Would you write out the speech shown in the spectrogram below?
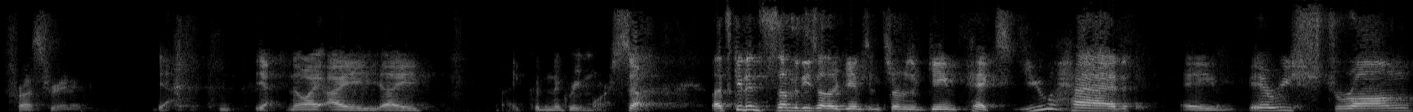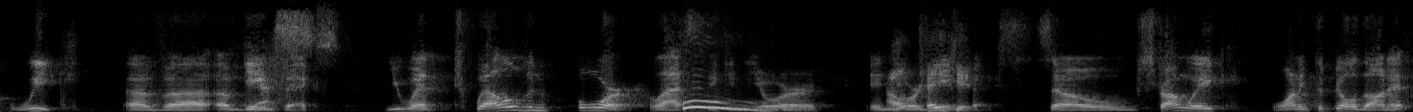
frustrating. Yeah, yeah. No, I, I, I, I couldn't agree more. So let's get into some of these other games in terms of game picks. You had a very strong week of uh, of game yes. picks. You went twelve and four last Woo! week in your in I'll your game it. picks. So strong week, wanting to build on it.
